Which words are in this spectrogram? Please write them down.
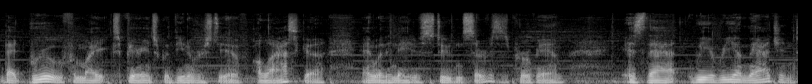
that grew from my experience with the University of Alaska and with the Native Student Services Program is that we reimagined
